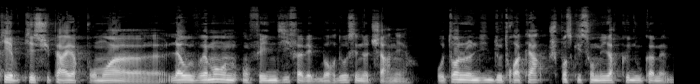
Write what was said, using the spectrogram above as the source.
qui est, qui est supérieure pour moi. euh, là où vraiment on, on fait une diff avec Bordeaux, c'est notre charnière. Autant le ligne de trois quarts, je pense qu'ils sont meilleurs que nous quand même.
